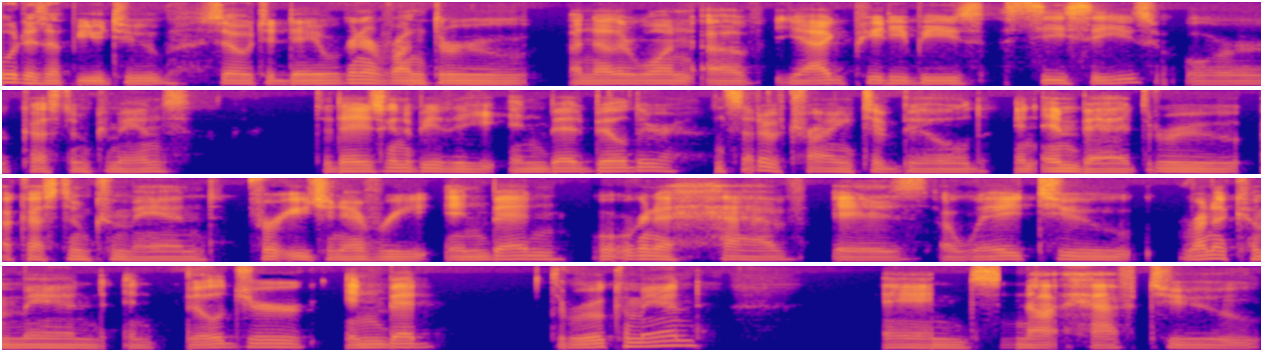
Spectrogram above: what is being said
what is up YouTube? So today we're going to run through another one of YAGPDB's CCs or custom commands. Today is going to be the embed builder. Instead of trying to build an embed through a custom command for each and every embed, what we're going to have is a way to run a command and build your embed through a command and not have to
